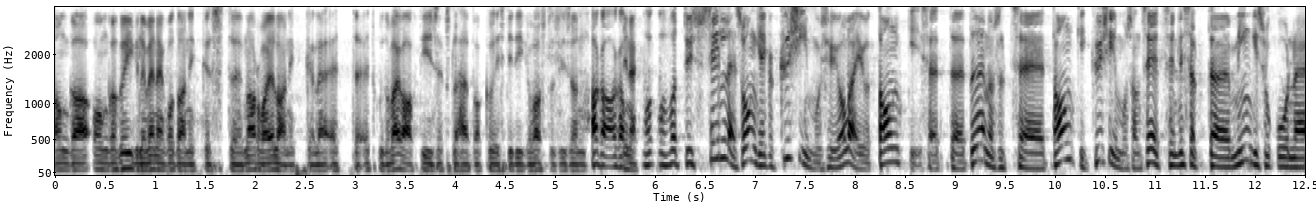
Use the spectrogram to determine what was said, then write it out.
on ka, on ka kõigile Vene kodanikest Narva elanikele, et, et kui ta väga aktiivseks läheb, hakkab Eesti riigi vastu, siis on aga, aga vot just selles ongi, ega küsimus ei ole ju tankis, et tõenäoliselt see tanki küsimus on see, et see on lihtsalt mingisugune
